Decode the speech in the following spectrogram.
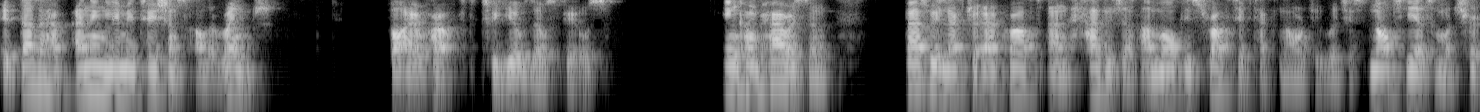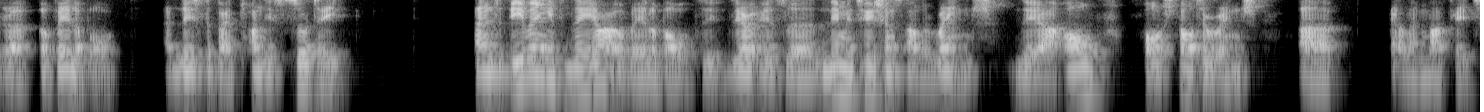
It doesn't have any limitations on the range for aircraft to use those fuels. In comparison, battery electric aircraft and hydrogen are more disruptive technology, which is not yet mature, uh, available, at least by 2030. And even if they are available, the, there is uh, limitations on the range. They are all for shorter range uh, airline market,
